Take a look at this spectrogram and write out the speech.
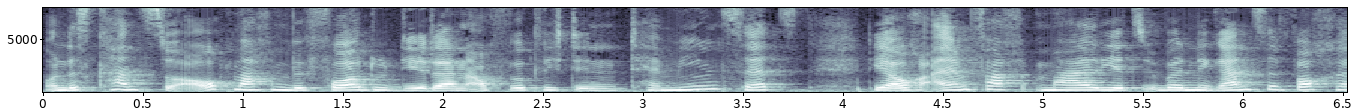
und das kannst du auch machen, bevor du dir dann auch wirklich den Termin setzt, dir auch einfach mal jetzt über eine ganze Woche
